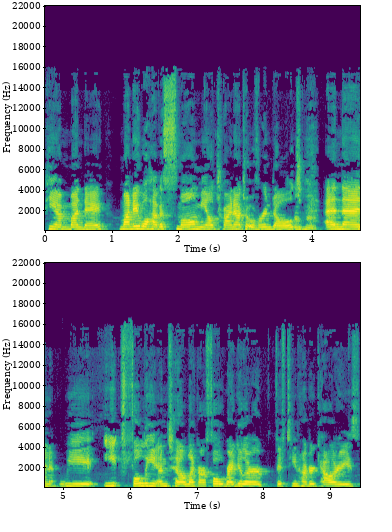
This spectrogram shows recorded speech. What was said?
p.m. Monday. Monday we'll have a small meal, try not to overindulge, Mhm. and then we eat fully until like our full regular 1500 calories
